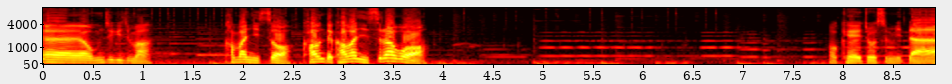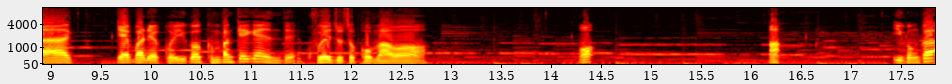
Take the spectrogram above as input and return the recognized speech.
야, 야, 움직이지 마. 가만히 있어. 가운데 가만히 있으라고. 오케이, 좋습니다. 깨버렸고, 이거 금방 깨겠는데? 구해줘서 고마워. 어? 아, 이건가?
